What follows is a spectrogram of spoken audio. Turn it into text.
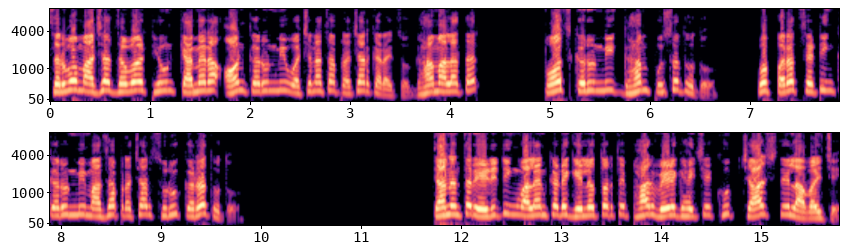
सर्व माझ्या जवळ ठेवून कॅमेरा ऑन करून मी वचनाचा प्रचार करायचो. घाम आला तर? पॉज करून मी घाम पुसत होतो. व परत सेटिंग करून मी माझा प्रचार सुरू करत होतो. त्यानंतर एडिटिंग वाल्यांकडे गेलो तर ते फार वेळ घ्यायचे खूप चार्ज ते लावायचे.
